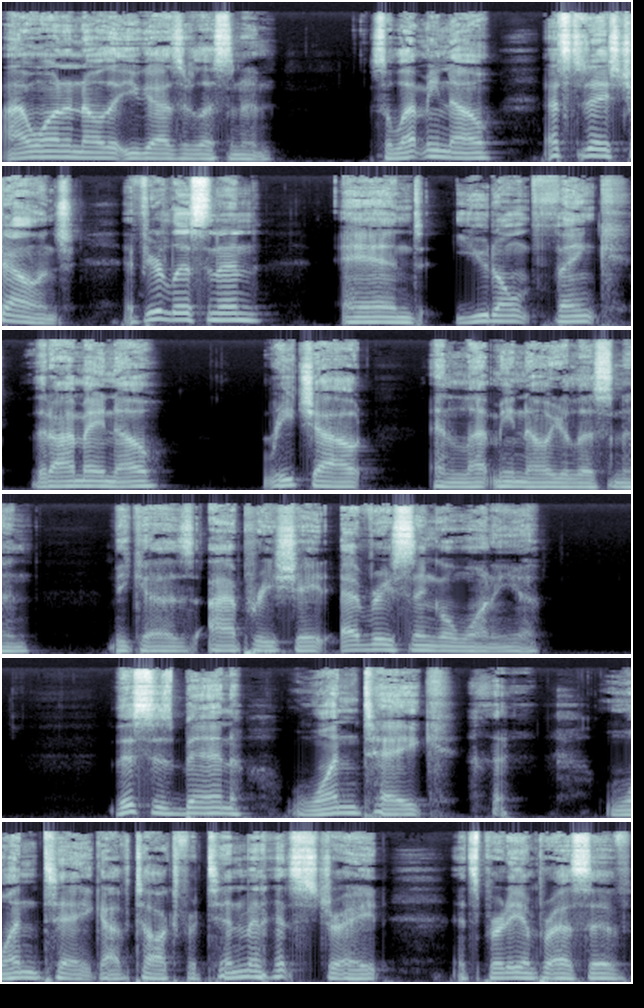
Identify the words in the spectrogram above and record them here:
I want to know that you guys are listening. So let me know. That's today's challenge. If you're listening and you don't think that I may know, reach out and let me know you're listening because I appreciate every single one of you. This has been one take. One take. I've talked for 10 minutes straight. It's pretty impressive,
